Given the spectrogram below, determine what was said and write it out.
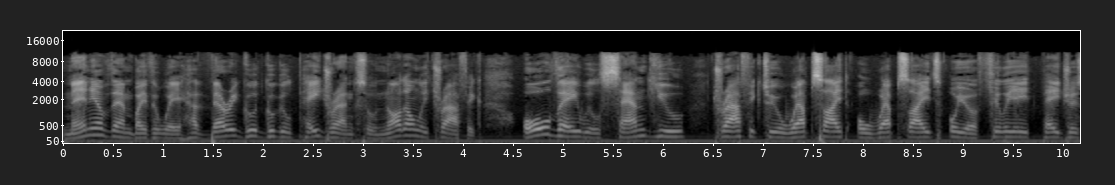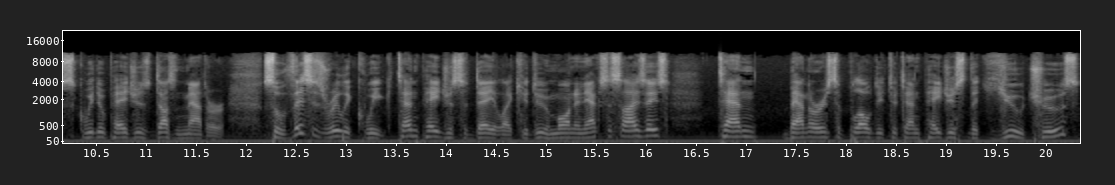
Many of them by the way have very good Google PageRank so not only traffic all they will send you traffic to your website or websites or your affiliate pages, Guido pages, doesn't matter. So this is really quick, 10 pages a day like you do morning exercises, 10 banners uploaded to 10 pages that you choose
